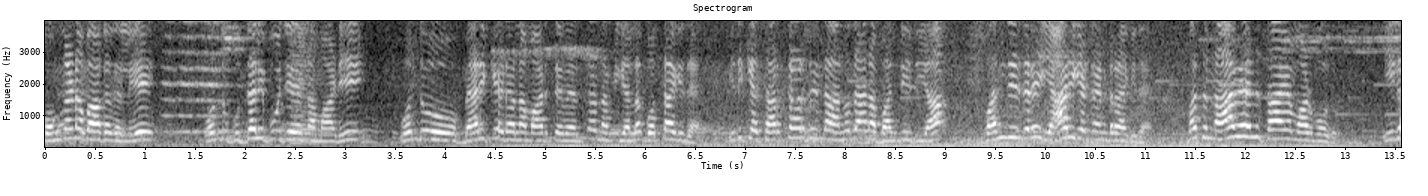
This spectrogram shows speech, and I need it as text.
ಕೊಂಗಣ ಭಾಗದಲ್ಲಿ ಒಂದು ಗುದ್ದಲಿ ಪೂಜೆಯನ್ನು ಮಾಡಿ, ಒಂದು ಬ್ಯಾರಿಕೇಡನ್ನು ಮಾಡ್ತೇವೆ ಅಂತ ನಮಗೆಲ್ಲ ಗೊತ್ತಾಗಿದೆ. ಇದಕ್ಕೆ ಸರ್ಕಾರದಿಂದ ಅನುದಾನ ಬಂದಿದೆಯಾ? ಬಂದಿದ್ದರೆ ಯಾರಿಗೆ ಟೆಂಡರ್ ಆಗಿದೆ ಮತ್ತು ನಾವೇನು ಸಹಾಯ ಮಾಡ್ಬೋದು? ಈಗ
